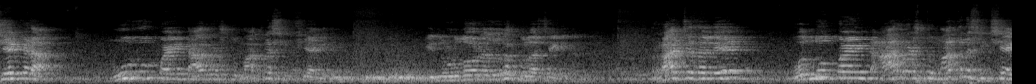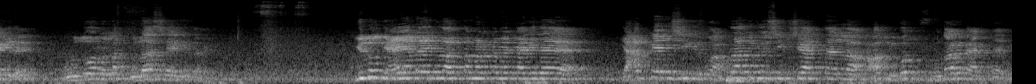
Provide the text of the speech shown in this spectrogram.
ಶೇಕಡ ಮೂರು ಪಾಯಿಂಟ್ ಆರರಷ್ಟು ಮಾತ್ರ ಶಿಕ್ಷೆಯಾಗಿದೆ. ಇನ್ನು ಉಳಿದವರೆಲ್ಲ ಖುಲಾಸೆ ಆಗಿದೆ. ರಾಜ್ಯದಲ್ಲಿ ಒಂದು ಪಾಯಿಂಟ್ ಆರರಷ್ಟು ಮಾತ್ರ ಶಿಕ್ಷೆಯಾಗಿದೆ. ಉಳಿದವರೆಲ್ಲ ಖುಲಾಸೆ ಆಗಿದ್ದಾರೆ. ಇದು ನ್ಯಾಯಾಲಯಗಳು ಅರ್ಥ ಮಾಡ್ಕೋಬೇಕಾಗಿದೆ. ಯಾಕೆ ಅಪರಾಧಿಗಳು ಶಿಕ್ಷೆ ಆಗ್ತಾ ಇಲ್ಲ? ಆದ್ರೂ ಇವತ್ತು ಸುಧಾರಣೆ ಆಗ್ತಾ ಇದೆ.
